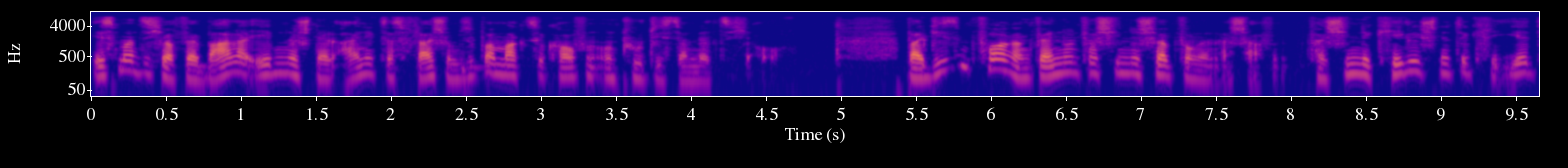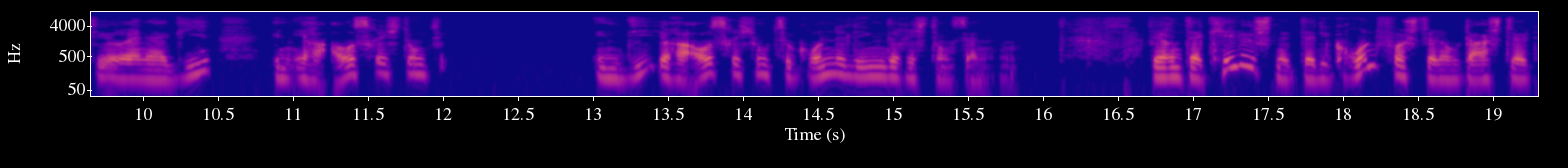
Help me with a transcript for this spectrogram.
ist man sich auf verbaler Ebene schnell einig, das Fleisch im Supermarkt zu kaufen und tut dies dann letztlich auch. Bei diesem Vorgang werden nun verschiedene Schöpfungen erschaffen, verschiedene Kegelschnitte kreiert, die ihre Energie in ihrer Ausrichtung in die ihrer Ausrichtung zugrunde liegende Richtung senden. Während der Kegelschnitt, der die Grundvorstellung darstellt,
